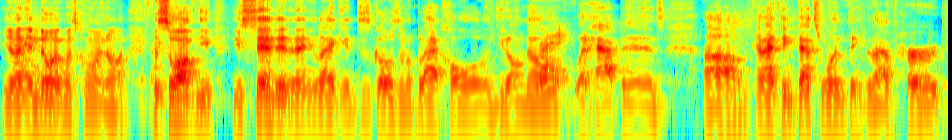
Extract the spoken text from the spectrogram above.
you know, and knowing what's going on. Because so often you you send it and then you like it just goes in a black hole and you don't know Right. what happens. Um, and I think that's one thing that I've heard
